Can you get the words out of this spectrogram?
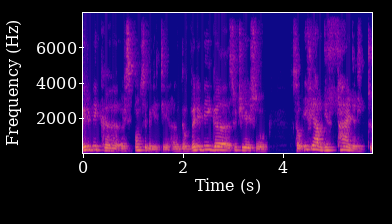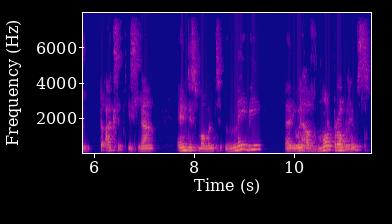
very big uh, responsibility and a very big uh, situation. So if you have decided to, to accept Islam in this moment, maybe uh, you will have more problems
